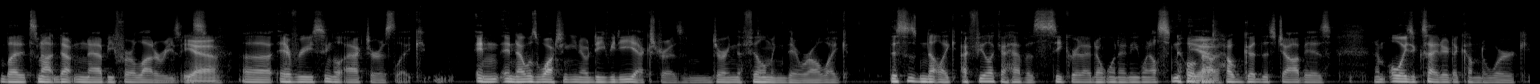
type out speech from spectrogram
But it's not Downton Abbey for a lot of reasons. Yeah. uh, every single actor is like, and and I was watching, you know, DVD extras, and during the filming, they were all like, "This is not like I feel like I have a secret. I don't want anyone else to know Yeah. about how good this job is. And I'm always excited to come to work."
